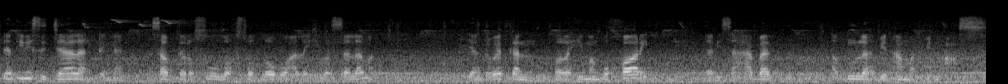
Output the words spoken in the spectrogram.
Dan ini sejalan dengan sabda Rasulullah Shallallahu Alaihi Wasallam yang diriwayatkan oleh Imam Bukhari dari sahabat Abdullah bin Amr bin As.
